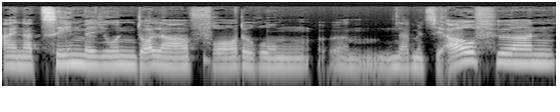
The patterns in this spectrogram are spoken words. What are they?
einer 10 Millionen Dollar Forderung, ähm, damit sie aufhören.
